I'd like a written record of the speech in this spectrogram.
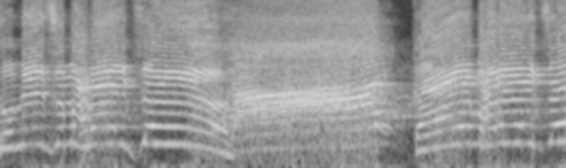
तुम्हीच म्हणायचं. काय? म्हणायचं?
